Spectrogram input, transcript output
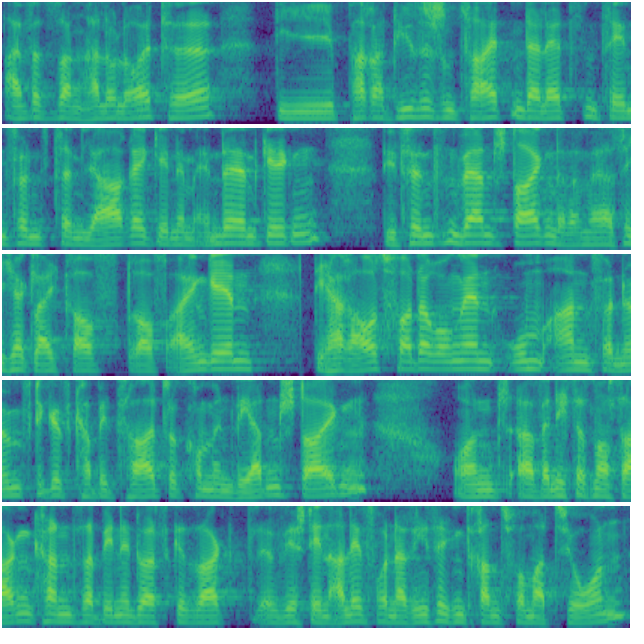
einfach zu sagen, hallo Leute, die paradiesischen Zeiten der letzten 10, 15 Jahre gehen dem Ende entgegen. Die Zinsen werden steigen, da werden wir ja sicher gleich drauf, drauf eingehen. Die Herausforderungen, um an vernünftiges Kapital zu kommen, werden steigen. Und äh, wenn ich das noch sagen kann, Sabine, du hast gesagt, wir stehen alle vor einer riesigen Transformation.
